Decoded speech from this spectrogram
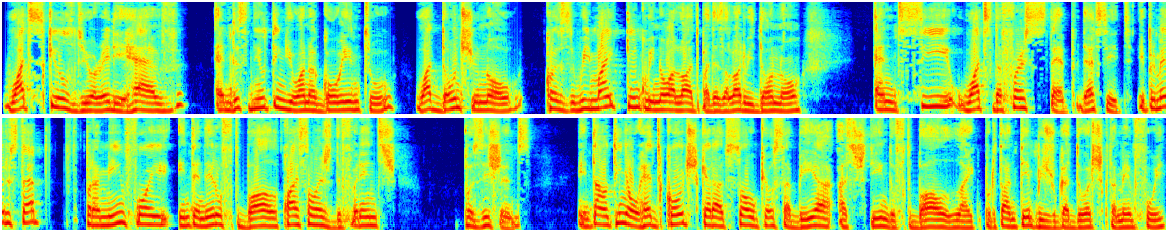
what skills do you already have? And this new thing you want to go into, what don't you know? Because we might think we know a lot, but there's a lot we don't know. And see what's the first step. That's it. E primeiro step, para mim, foi entender o futebol, quais são as diferentes positions. Então tinha o head coach, que era só o que eu sabia assistindo futebol, like, por tanto tempo, e jogadores que também fui.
